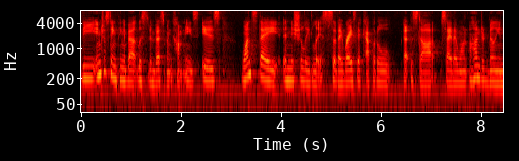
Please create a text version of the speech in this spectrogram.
the interesting thing about listed investment companies is once they initially list, so they raise their capital at the start, say they want $100 million,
